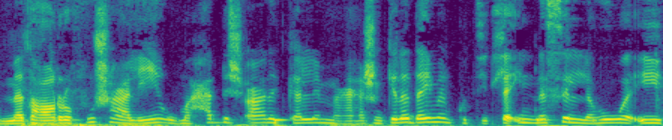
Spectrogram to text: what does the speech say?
ما تعرفوش عليه وما حدش قاعد يتكلم معاه. عشان كده دايما كنت تلاقي الناس اللي هو إيه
